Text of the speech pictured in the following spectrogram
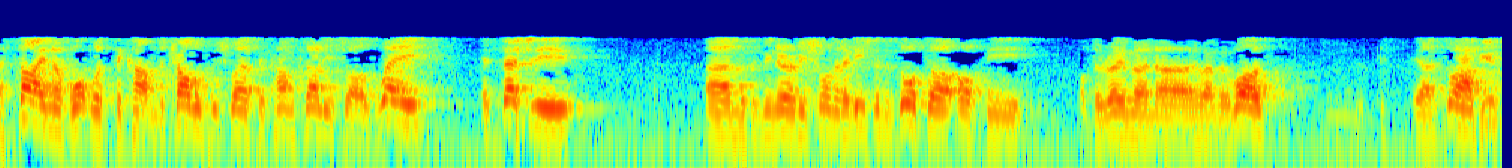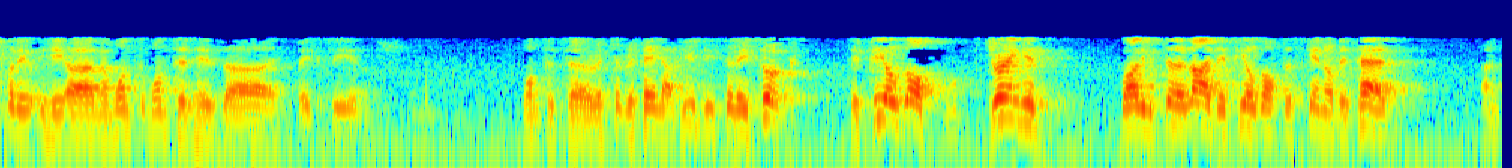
a sign of what was to come, the troubles which were to come Klal Yisrael's way, especially um, because we know Rabbi Shmuel ben Elisha, the daughter of the of the Roman uh, whoever it was, uh, saw how beautiful he, he um, wanted, wanted his uh, basically wanted to retain that beauty, so they took they peeled off, during his, while he was still alive, they peeled off the skin of his head. And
